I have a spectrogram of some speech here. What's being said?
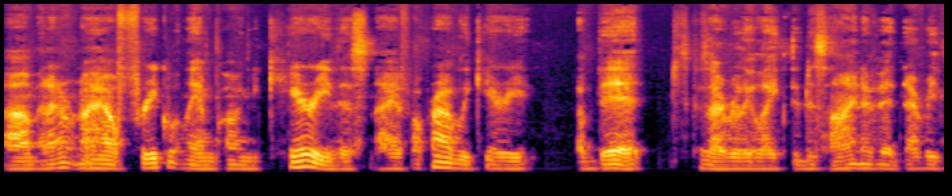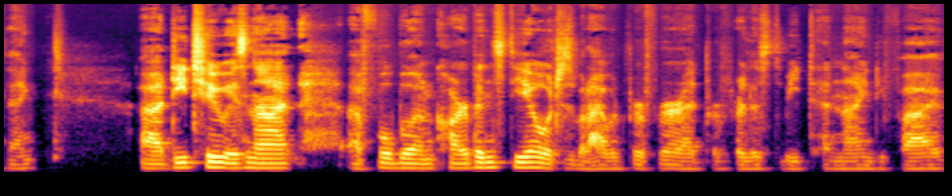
Um, and I don't know how frequently I'm going to carry this knife. I'll probably carry a bit just because I really like the design of it and everything. Uh, D2 is not a full blown carbon steel, which is what I would prefer. I'd prefer this to be 1095.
